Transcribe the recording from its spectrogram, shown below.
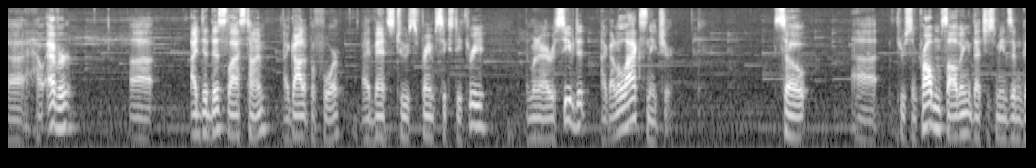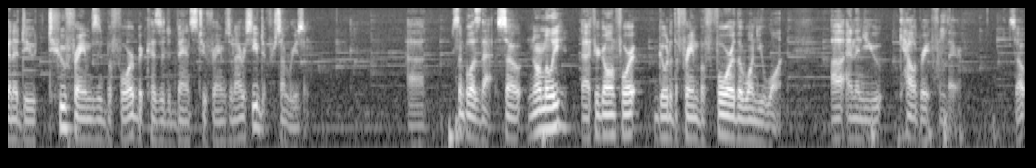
Uh, however, uh, I did this last time. I got it before. I advanced to frame 63, and when I received it, I got a lax nature. So uh, through some problem solving, that just means I'm going to do two frames before because it advanced two frames when I received it for some reason. Simple as that. So normally, uh, if you're going for it, go to the frame before the one you want, uh, and then you calibrate from there. So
